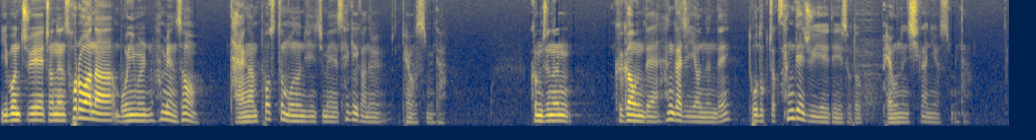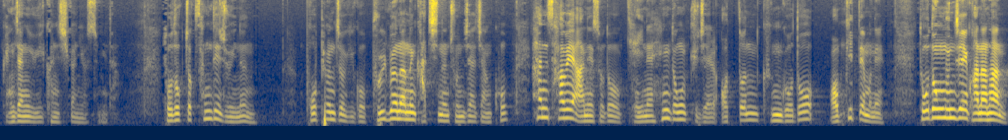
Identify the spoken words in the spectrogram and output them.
이번 주에 저는 서로 하나 모임을 하면서 다양한 포스트 모노니즘의 세계관을 배웠습니다. 금주는 그 가운데 한 가지였는데 도덕적 상대주의에 대해서도 배우는 시간이었습니다. 굉장히 유익한 시간이었습니다. 도덕적 상대주의는 보편적이고 불변하는 가치는 존재하지 않고 한 사회 안에서도 개인의 행동을 규제할 어떤 근거도 없기 때문에 도덕 문제에 관한 한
